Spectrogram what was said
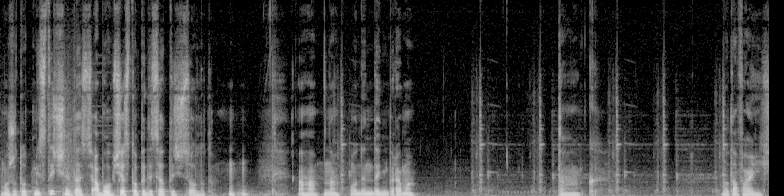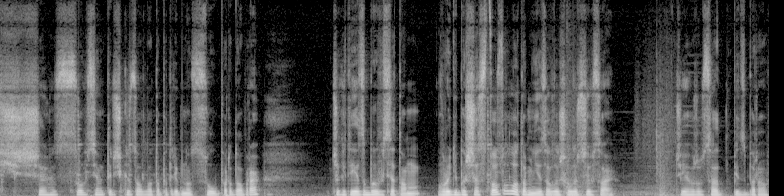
Може тут містичний дасть, або взагалі 150 тисяч золота. ага, на, один день прямо. Так. Ну давай, ще зовсім трішки золота потрібно. Супер, добре. Чекайте, я збився там. Вроді би ще 100 золота мені залишилось і все. Чи я вже все підзбирав?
